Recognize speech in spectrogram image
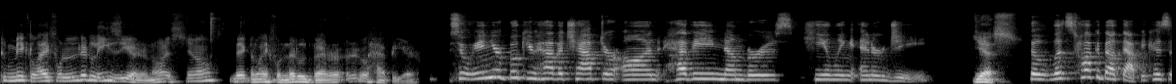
to make life a little easier, you know, it's, you know, make life a little better, a little happier. So in your book, you have a chapter on heavy numbers, healing energy. Yes. So let's talk about that because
